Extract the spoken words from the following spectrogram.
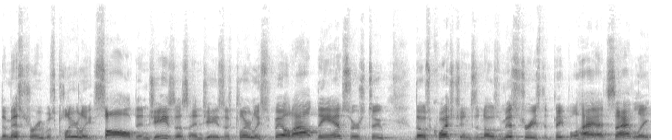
the mystery was clearly solved in Jesus, and Jesus clearly spelled out the answers to those questions and those mysteries that people had, sadly,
